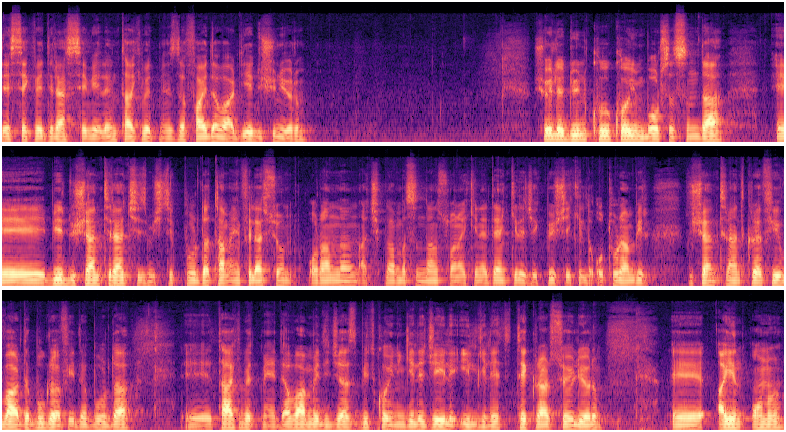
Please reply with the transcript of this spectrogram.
destek ve direnç seviyelerini takip etmenizde fayda var diye düşünüyorum. Şöyle dün KuCoin borsasında e, bir düşen trend çizmiştik. Burada tam enflasyon oranlarının açıklanmasından sonrakine denk gelecek bir şekilde oturan bir düşen trend grafiği vardı. Bu grafiği de burada e, takip etmeye devam edeceğiz. Bitcoin'in geleceğiyle ilgili tekrar söylüyorum. E, ayın 10'u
